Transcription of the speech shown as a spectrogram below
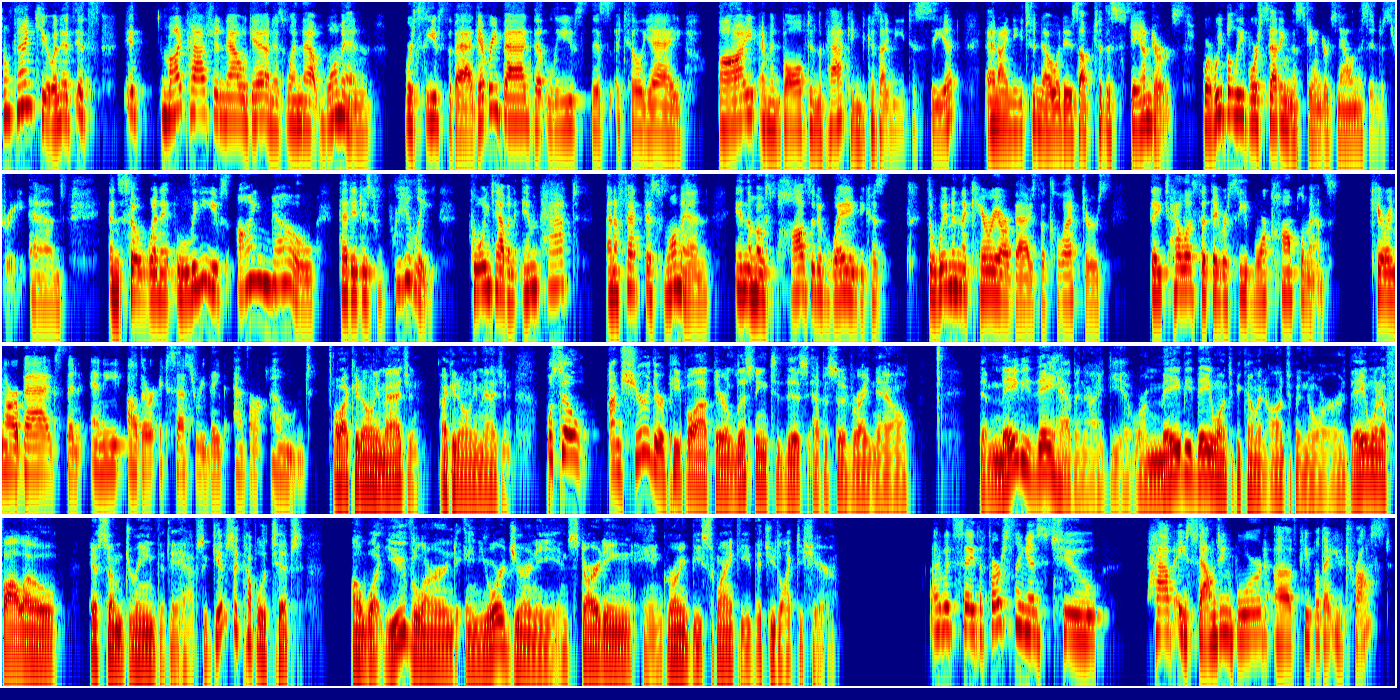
Well, thank you. And it, it's it. My passion now again is when that woman receives the bag. Every bag that leaves this atelier, I am involved in the packing because I need to see it and I need to know it is up to the standards where we believe we're setting the standards now in this industry. And and so when it leaves, I know that it is really going to have an impact and affect this woman in the most positive way because the women that carry our bags, the collectors, they tell us that they receive more compliments carrying our bags than any other accessory they've ever owned. Oh, I could only imagine. I could only imagine. Well, so I'm sure there are people out there listening to this episode right now that maybe they have an idea or maybe they want to become an entrepreneur or they want to follow you know, some dream that they have. So give us a couple of tips on what you've learned in your journey in starting and growing B Swanky that you'd like to share. I would say the first thing is to have a sounding board of people that you trust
